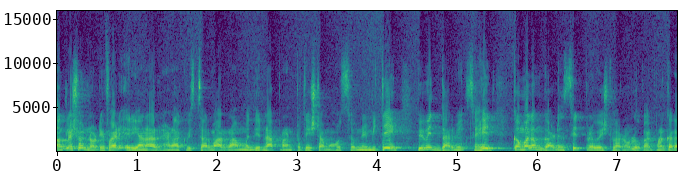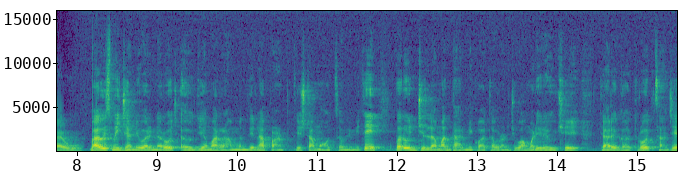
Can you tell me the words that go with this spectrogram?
અંકલેશ્વર નોટિફાઈડ એરિયાના રહેણાંક વિસ્તારમાં રામ મંદિરના પ્રાણ પ્રતિષ્ઠા મહોત્સવ નિમિત્તે વિવિધ ધાર્મિક સહિત કમલમ ગાર્ડન સ્થિત પ્રવેશદ્વારનું લોકાર્પણ કરાયું. બાવીસમી જાન્યુઆરીના રોજ અયોધ્યામાં રામ મંદિરના પ્રાણ પ્રતિષ્ઠા મહોત્સવ નિમિત્તે ભરૂચ જિલ્લામાં ધાર્મિક વાતાવરણ જોવા મળી રહ્યું છે. ત્યારે ગત રોજ સાંજે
